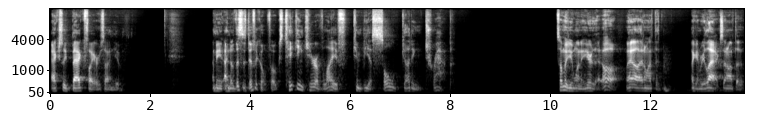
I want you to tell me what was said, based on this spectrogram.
actually backfires on you. I mean, I know this is difficult, folks. Taking care of life can be a soul gutting trap. Some of you want to hear that. Oh, well, I don't have to, I can relax. I don't have to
